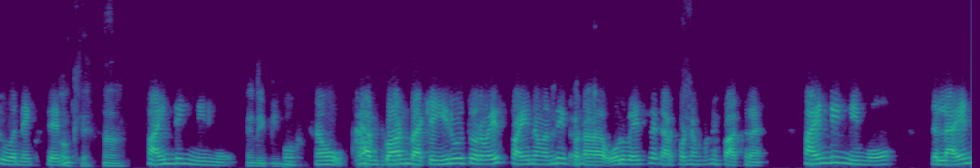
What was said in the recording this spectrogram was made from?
to an extent okay finding nemo எனக்கு oh, now i have gone back இருபத்தொரு வயசு பையனை வந்து இப்ப நான் ஒரு வயசுல கற்பனை பண்ணி பாக்குறேன் finding nemo the lion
